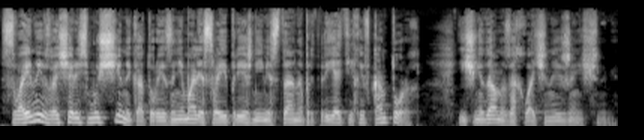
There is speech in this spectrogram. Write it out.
С войны возвращались мужчины, которые занимали свои прежние места на предприятиях и в конторах, еще недавно захваченные женщинами.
